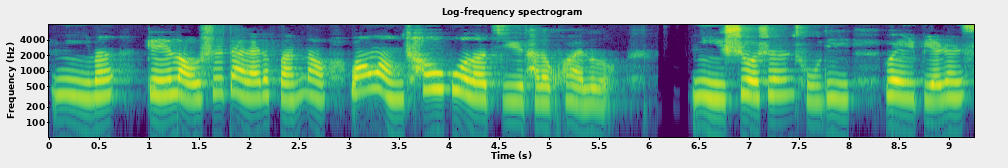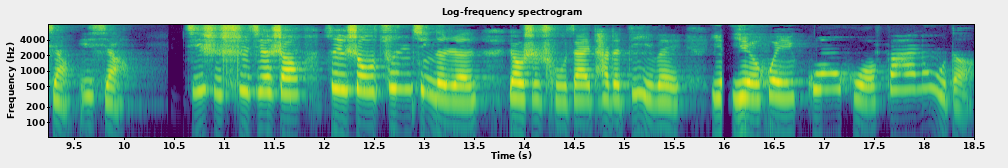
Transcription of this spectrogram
你们给老师带来的烦恼，往往超过了给予他的快乐。你设身处地为别人想一想，即使世界上最受尊敬的人，要是处在他的地位，也也会光火发怒的。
